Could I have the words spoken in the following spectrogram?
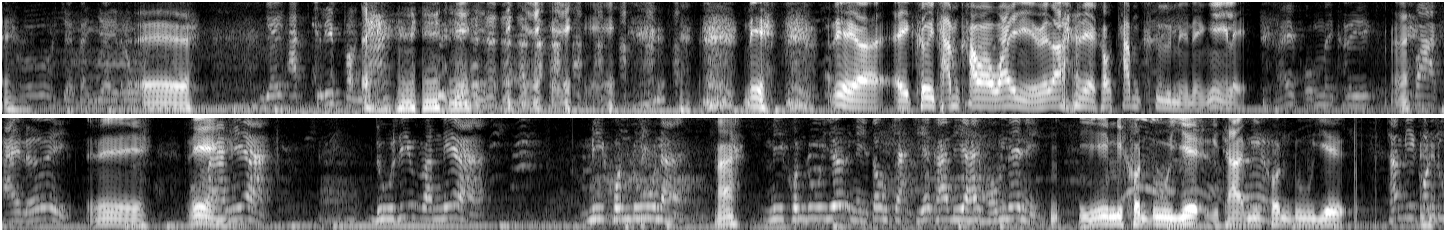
โอ้เจะแต่งใยโรเออใยอัดคลิปฝั่งนะนี่นี่อะไอ้เคยทำเขาเอาไว้นี่ เวลาเนี่ยเขาทำคืนเนี่ยอย่างงี้เลยให้ผมไม่เคยเอ๊ะว่าใครเลยนี่ผมนี่มาเนี่ยดูสิวันเนี้ยมีคนดูน่ะฮะ มีคนดูเยอะนี่ ต้องจะเสียคาเบียร์ให้ผมด้วยนี่ อีมีคนดูเยอะกีถ้ามีคนดูเยอะ ถ้ามีคนดู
